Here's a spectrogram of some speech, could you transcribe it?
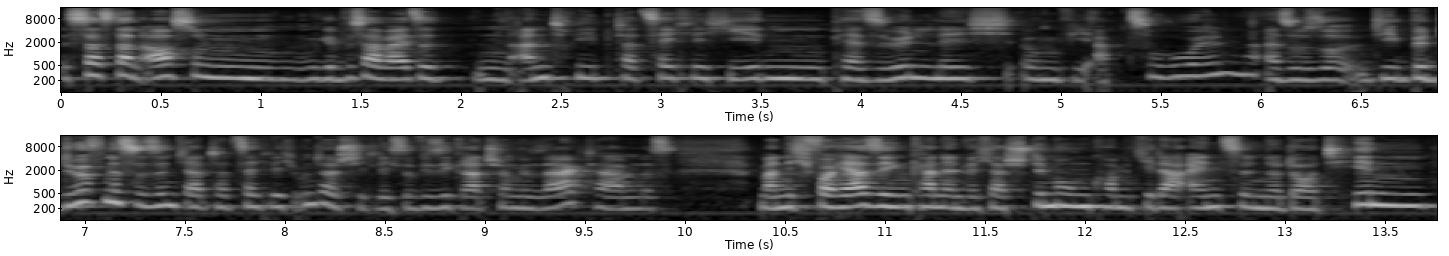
Ist das dann auch so ein, in gewisser Weise ein Antrieb, tatsächlich jeden persönlich irgendwie abzuholen? Also so, die Bedürfnisse sind ja tatsächlich unterschiedlich, so wie Sie gerade schon gesagt haben, dass man nicht vorhersehen kann, in welcher Stimmung kommt jeder Einzelne dorthin,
